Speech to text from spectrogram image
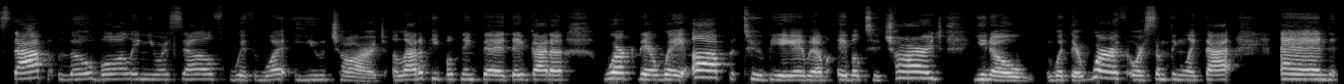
Stop lowballing yourself with what you charge. A lot of people think that they've got to work their way up to be able, able to charge, you know, what they're worth or something like that. And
